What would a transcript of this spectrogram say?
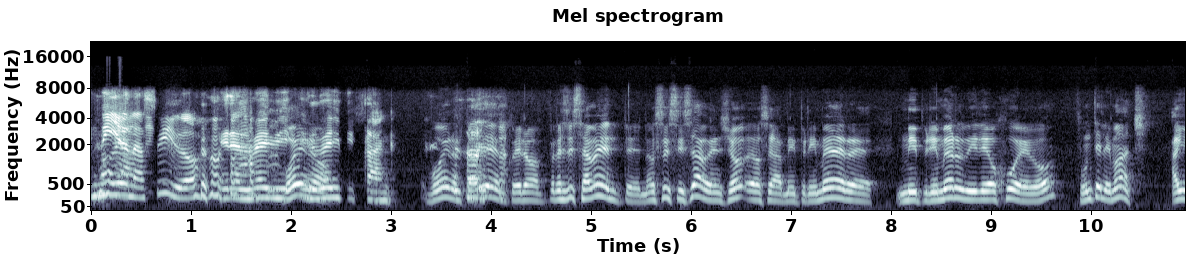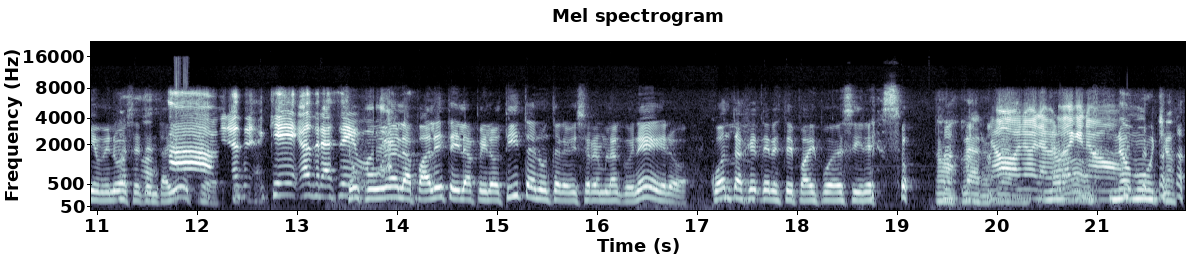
no No había nacido. Era el baby, Bueno. el baby Frank. Bueno, está bien, pero precisamente, no sé si saben, yo, o sea, mi primer, eh, mi primer videojuego fue un telematch, año 1978. Ah, mirá, ¿qué otra Yo jugué a la paleta y la pelotita en un televisor en blanco y negro. ¿Cuánta gente en este país puede decir eso? No, claro. No, claro. no, la verdad que no. No mucho.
